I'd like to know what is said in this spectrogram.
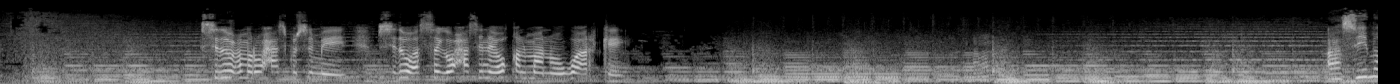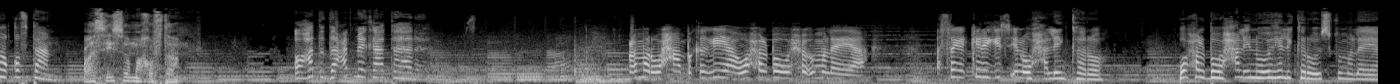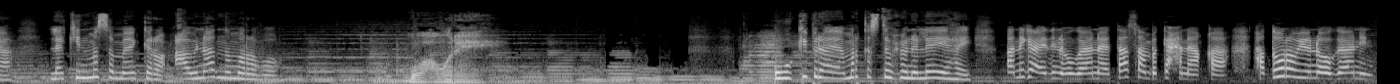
siduu cumar waxaas ku sameeyey. Siduu asaga waxaas inay u qalmaan uu ugu arkay. Aasiimoo qoftaan? Waa sii soomaa qoftaan. Oo hadda daacad may kaa tahana? Cumar waxaanba kaga yaaba wax walba wuxuu u maleeyaa. Asaga keligiis inuu xallin karo. Wax walbaba xal inuu u heli karo uu isku maleeyaa. Laakiin ma samayn karo. Caawinaadna ma rabo waa waree wuu mar kasta wuxuuna leeyahay anigaa idin ogaanaya taasaanba ka xanaaqaa hadduu rabyuuna ogaanin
